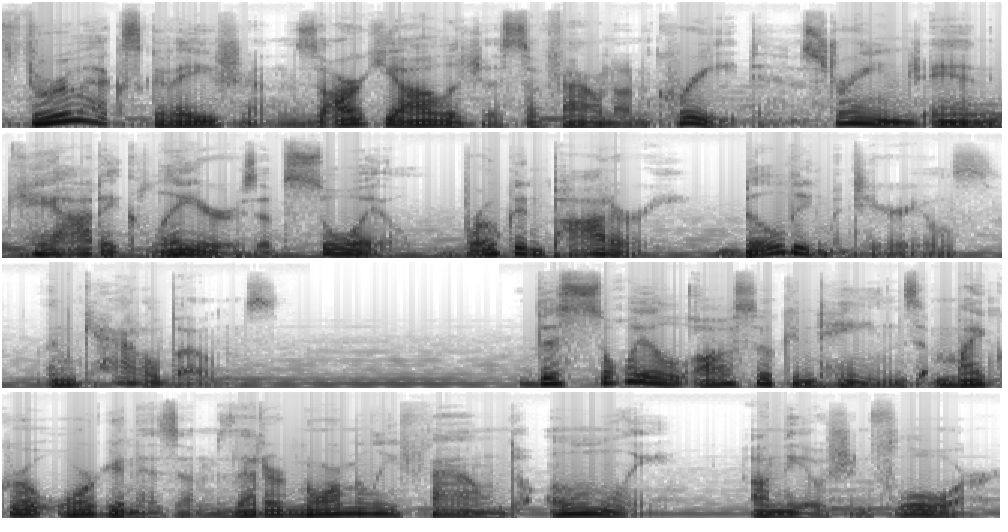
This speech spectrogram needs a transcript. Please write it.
Through excavations, archaeologists have found on Crete strange and chaotic layers of soil, broken pottery, building materials, and cattle bones. The soil also contains microorganisms that are normally found only on the ocean floor.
